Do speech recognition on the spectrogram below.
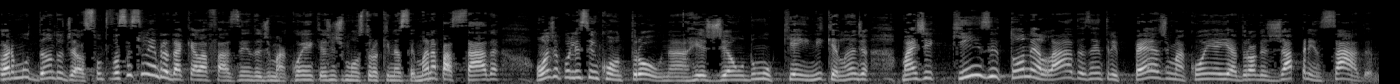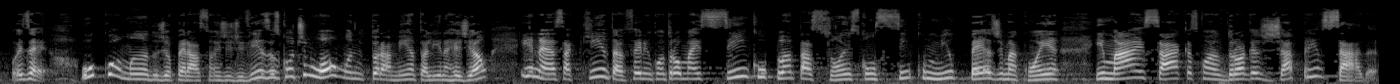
Agora, mudando de assunto, você se lembra daquela fazenda de maconha que a gente mostrou aqui na semana passada, onde a polícia encontrou na região do Muquem, em Niquelândia, mais de 15 toneladas entre pés de maconha e a droga já prensada? Pois é, o Comando de Operações de Divisas continuou o monitoramento ali na região e nessa quinta-feira encontrou mais cinco plantações com 5 mil pés de maconha e mais sacas com a droga já prensada.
